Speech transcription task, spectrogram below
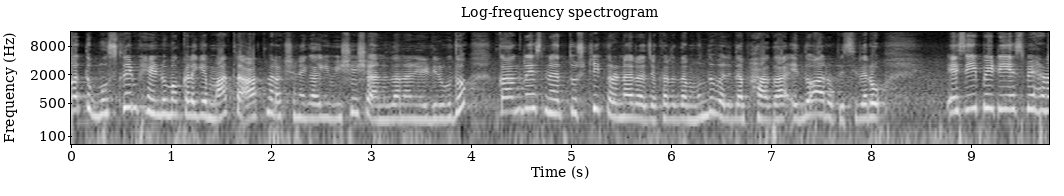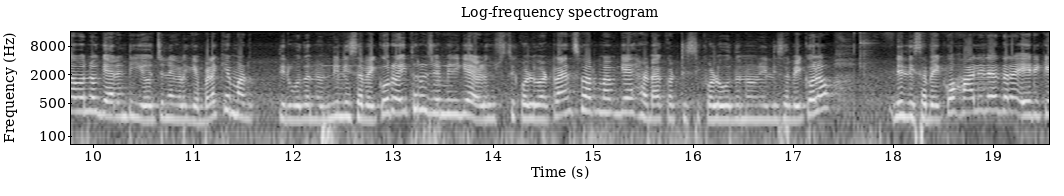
ಮತ್ತು ಮುಸ್ಲಿಂ ಹೆಣ್ಣು ಮಕ್ಕಳಿಗೆ ಮಾತ್ರ ಆತ್ಮರಕ್ಷಣೆಗಾಗಿ ವಿಶೇಷ ಅನುದಾನ ನೀಡಿರುವುದು ಕಾಂಗ್ರೆಸ್ನ ತುಷ್ಟೀಕರಣ ರಾಜಕಾರಣದ ಮುಂದುವರಿದ ಭಾಗ ಎಂದು ಆರೋಪಿಸಿದರು. ಎಸ್ಇಪಿಟಿಎಸ್ಪಿ ಹಣವನ್ನು ಗ್ಯಾರಂಟಿ ಯೋಜನೆಗಳಿಗೆ ಬಳಕೆ ಮಾಡುತ್ತಿರುವುದನ್ನು ನಿಲ್ಲಿಸಬೇಕು. ರೈತರು ಜಮೀನಿಗೆ ಅಳವಡಿಸಿಕೊಳ್ಳುವ ಟ್ರಾನ್ಸ್ಫಾರ್ಮರ್ಗೆ ಹಣ ಕಟ್ಟಿಸಿಕೊಳ್ಳುವುದನ್ನು ನಿಲ್ಲಿಸಬೇಕು. ನಿಲ್ಲಿಸಬೇಕು. ಹಾಲಿನ ದರ ಏರಿಕೆ,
